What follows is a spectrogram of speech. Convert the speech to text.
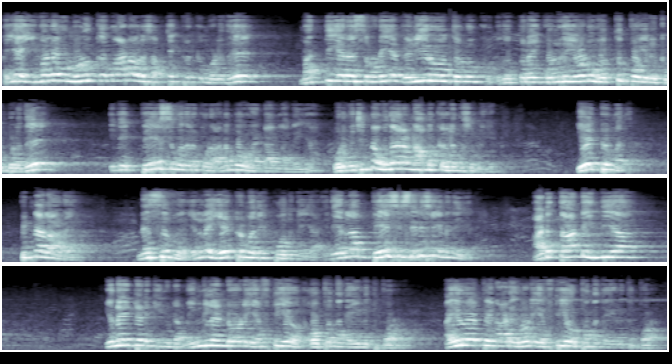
ஐயா இவ்வளவு நுணுக்கமான ஒரு சப்ஜெக்ட் இருக்கும் பொழுது மத்திய அரசினுடைய வெளியுறவு துறை கொள்கையோடு ஒத்து போயிருக்கும் பொழுது இதை பேசுவதற்கு ஒரு அனுபவம் வேண்டாங்களாங்க ஐயா. ஒரு சின்ன உதாரணம் நாமக்கல் இருந்து சொல்லுங்க. ஏற்றுமதி பின்னலாடை நெசவு எல்லாம் ஏற்றுமதி போதுங்க ஐயா. இதெல்லாம் பேசி சரி செய்யணுங்க ஐயா. அடுத்த ஆண்டு இந்தியா யுனைடெட் கிங்டம் இங்கிலாண்டோட எஃப்டிஏ ஒப்பந்தம் கையெழுத்து போடுறோம். ஐரோப்பிய நாடுகளோட எஃப்டிஏ ஒப்பந்தம் கையெழுத்து போடுறோம்.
